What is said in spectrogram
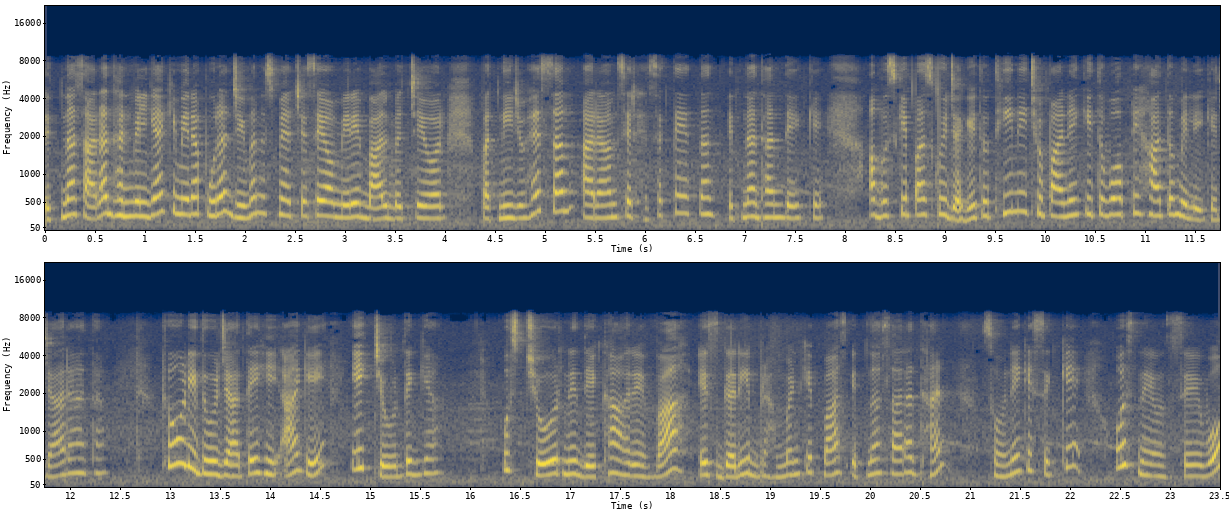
इतना सारा धन मिल गया कि मेरा पूरा जीवन इसमें अच्छे से और मेरे बाल बच्चे और पत्नी जो है सब आराम से रह सकते हैं इतना इतना धन देख के। अब उसके पास कोई जगह तो थी नहीं छुपाने की तो वो अपने हाथों में लेके जा रहा था। थोड़ी दूर जाते ही आगे एक चोर दिख गया। उस चोर ने देखा, अरे वाह, इस गरीब ब्राह्मण के पास इतना सारा धन, सोने के सिक्के, उसने उससे वो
